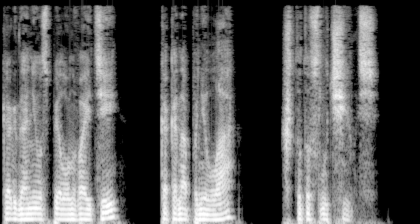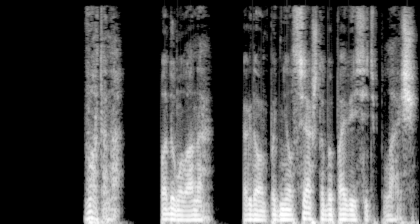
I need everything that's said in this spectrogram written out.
когда не успел он войти, как она поняла, что-то случилось. «Вот оно», — подумала она, когда он поднялся, чтобы повесить плащ.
